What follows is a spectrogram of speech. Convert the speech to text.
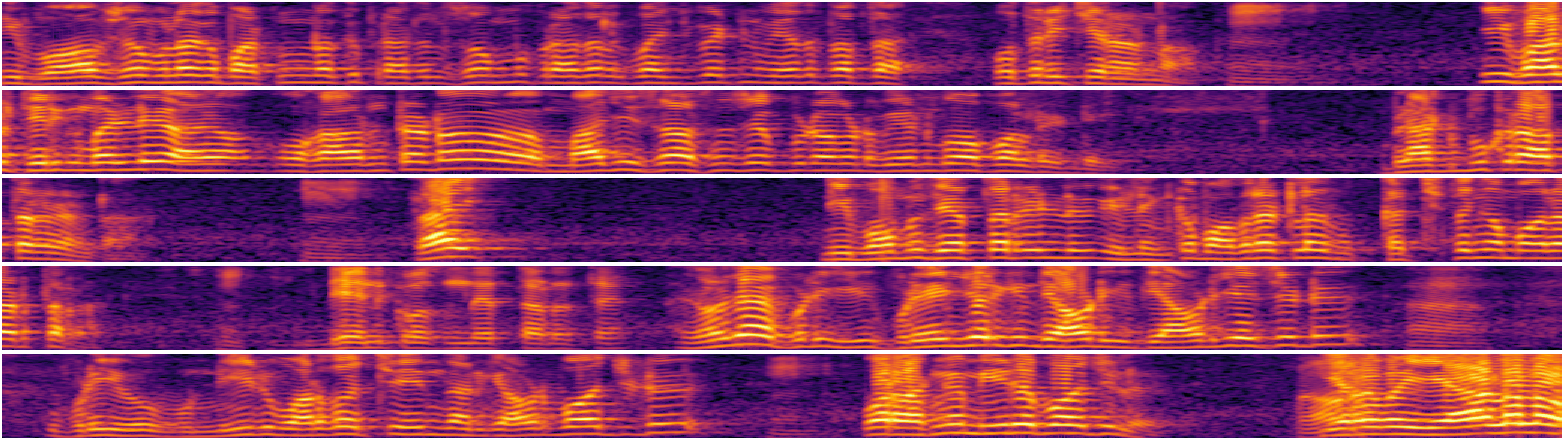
నీ బాబు సొమ్ములాగా బట్టలు నొక్కి ప్రజల సొమ్ము ప్రజలకు పంచిపెట్టి నువ్వు ఏదో పెద్ద ఉత్తరిచ్చారన్నావు ఉమ్. ఇవాళ తిరిగి మళ్ళీ ఒక అంటాడో మాజీ శాసనసభ్యుడు ఒకడు వేణుగోపాల్ రెడ్డి. బ్లడ్ బుక్ రాస్తాడంట. రాయ్ నీ బొమ్మ తీస్తారు వీళ్ళు వీళ్ళు ఇంకా మొదలెట్లేదు ఖచ్చితంగా మొదలెడతారు. దేనికోసం తెస్తాడటే అదే ఇప్పుడు ఇప్పుడు ఏం జరిగింది ఎవడు ఇది ఎవడు చేసాడు. ఇప్పుడు నీరు వరద వచ్చేసింది దానికి ఎవడు బాధ్యుడు ఉమ్. ఓ రకంగా మీరే బాధ్యులు ఇరవై ఏళ్ళలో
